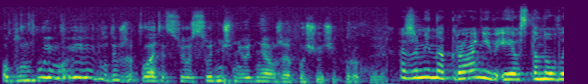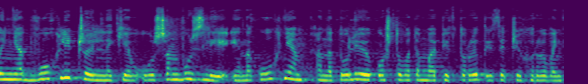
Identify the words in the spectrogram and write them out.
опломбуємо, і люди вже платять з цього сьогоднішнього дня вже по щочику рахують. Заміна кранів і встановлення двох лічильників у санвузлі і на кухні Анатолію коштуватиме півтори тисячі гривень.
